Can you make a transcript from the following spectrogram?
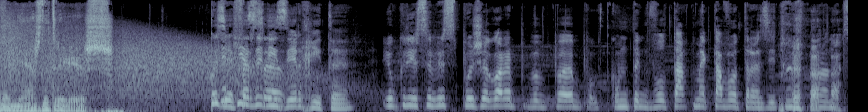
Manhãs da 3. Pois O que é, é que farsa- dizer, Rita? Eu queria saber se depois, agora, como tenho que voltar, como é que estava o trânsito. Mas pronto.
